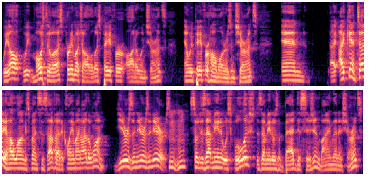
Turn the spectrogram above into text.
We all we most of us, pretty much all of us, pay for auto insurance and we pay for homeowners insurance. And I, I, can't tell you how long it's been since I've had a claim on either one. Years and years and years. Mm-hmm. So does that mean it was foolish? Does that mean it was a bad decision buying that insurance?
